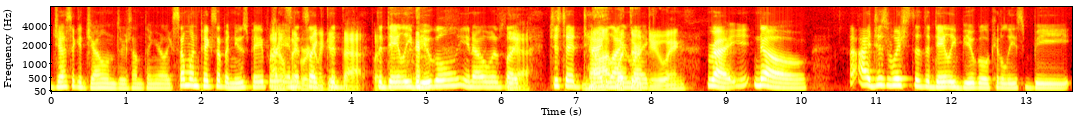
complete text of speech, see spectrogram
Jessica Jones or something, or like someone picks up a newspaper and it's like the, that the Daily Bugle, you know, was like Yeah. just a not tagline what they're like doing right. No, I just wish that the Daily Bugle could at least be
